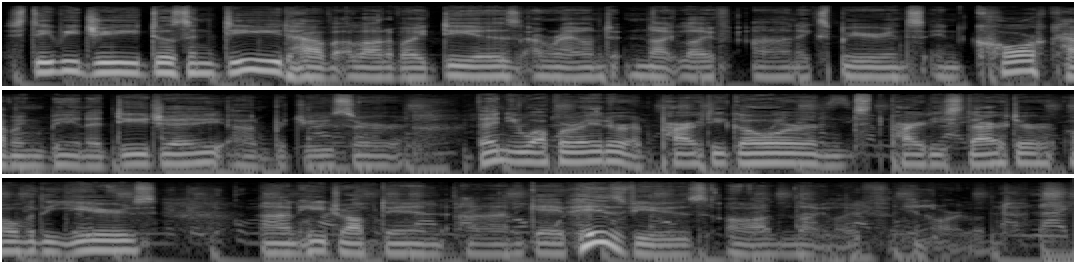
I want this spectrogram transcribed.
Stevie G does indeed have a lot of ideas around nightlife and experience in Cork, having been a DJ and producer, venue operator, and party goer and party starter over the years. And he dropped in and gave his views on nightlife in Ireland. Like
